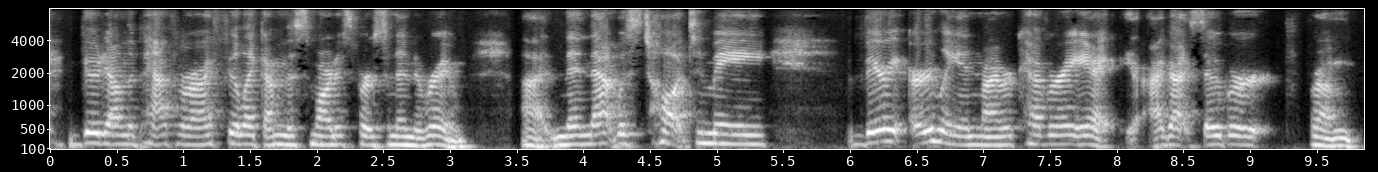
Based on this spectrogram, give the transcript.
go down the path where I feel like I'm the smartest person in the room. Uh, and then that was taught to me very early in my recovery. I, I got sober from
